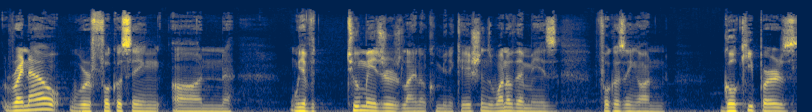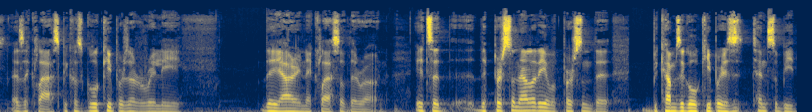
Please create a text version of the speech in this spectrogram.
Right now, we're focusing on, we have two major line of communications. One of them is focusing on goalkeepers as a class because goalkeepers are really they are in a class of their own. It's a the personality of a person that becomes a goalkeeper is tends to be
